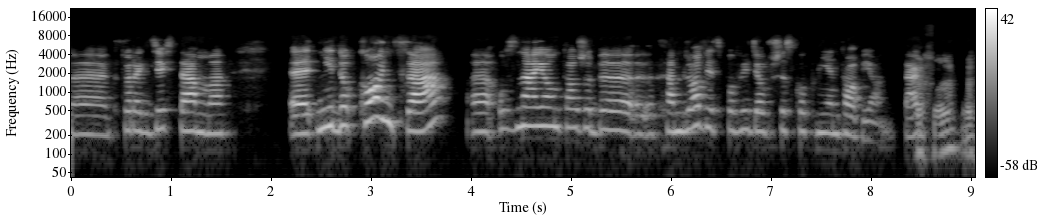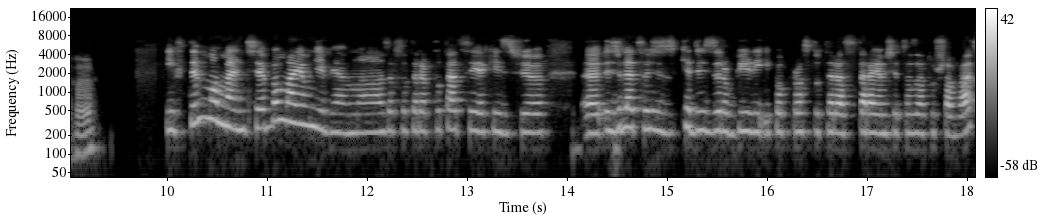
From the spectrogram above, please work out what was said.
e, które gdzieś tam e, nie do końca uznają to, żeby handlowiec powiedział wszystko klientowi on, tak? Mhm, mhm, I w tym momencie, bo mają, nie wiem, zawsze te reputacje jakieś, źle coś kiedyś zrobili i po prostu teraz starają się to zatuszować.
